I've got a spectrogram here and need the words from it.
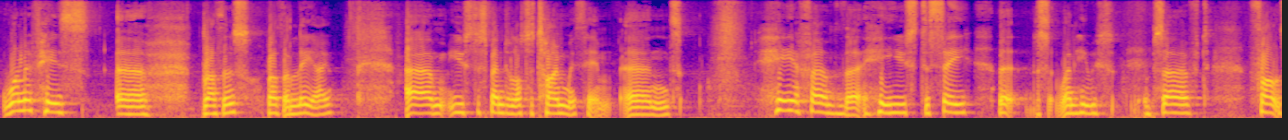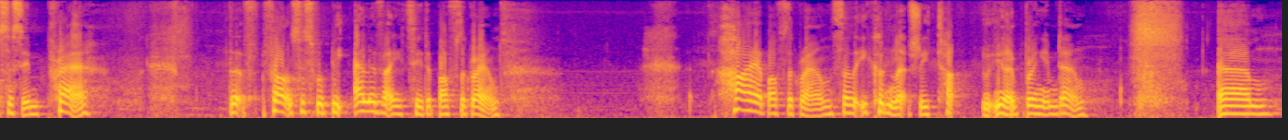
one of his uh, brothers, brother Leo, um, used to spend a lot of time with him, and he affirmed that he used to see that when he was observed Francis in prayer, that Francis would be elevated above the ground, high above the ground, so that he couldn't actually, t- you know, bring him down. Um,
